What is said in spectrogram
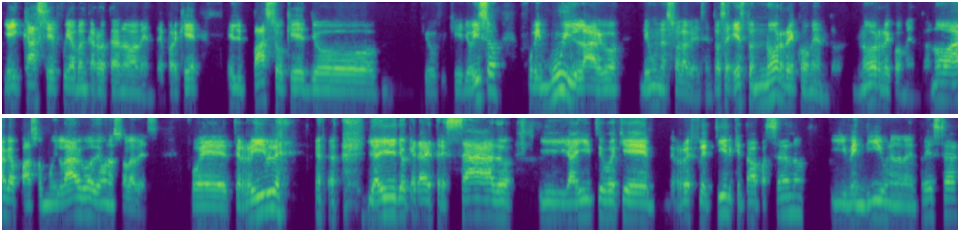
Y ahí casi fui a bancarrota nuevamente, porque el paso que yo, que yo hizo fue muy largo de una sola vez. Entonces, esto no recomiendo, no recomiendo. No haga paso muy largo de una sola vez. Fue terrible y ahí yo quedaba estresado y ahí tuve que refletir qué estaba pasando y vendí una de las empresas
